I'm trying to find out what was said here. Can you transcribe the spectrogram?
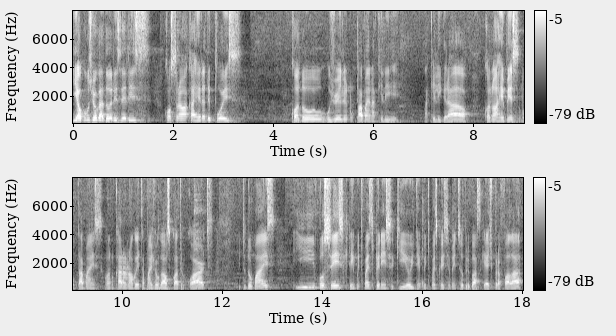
e alguns jogadores eles constroem uma carreira depois quando o joelho não está mais naquele naquele grau quando o arremesso não tá mais, quando o cara não aguenta mais jogar os quatro quartos e tudo mais. E vocês que têm muito mais experiência que eu e têm muito mais conhecimento sobre basquete para falar,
